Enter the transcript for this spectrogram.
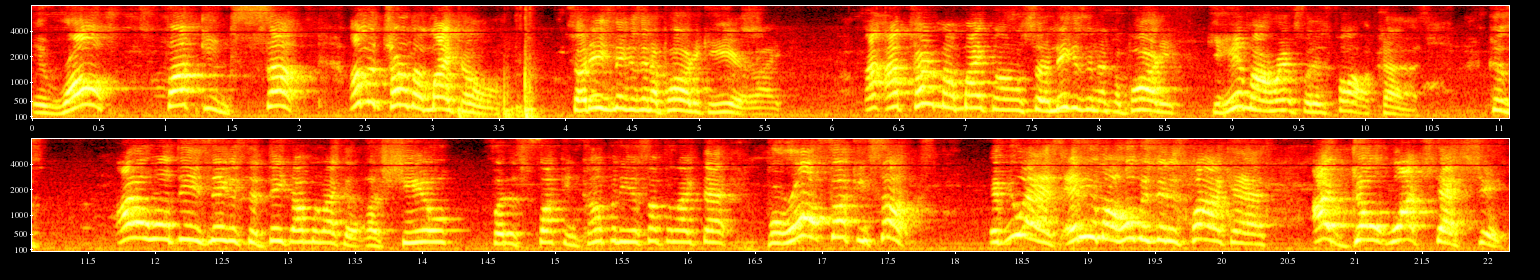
It raw fucking sucks. I'm gonna turn my mic on so these niggas in the party can hear, right? I, I turned my mic on so the niggas in the party can hear my rent for this podcast. Cause I don't want these niggas to think I'm like a, a shield for this fucking company or something like that. But Raw fucking sucks. If you ask any of my homies in this podcast, I don't watch that shit.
